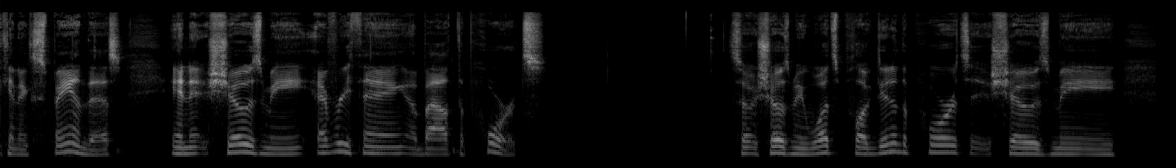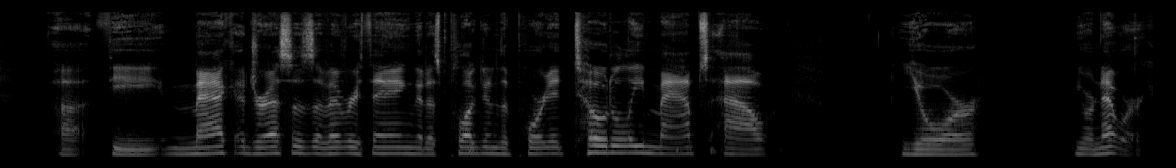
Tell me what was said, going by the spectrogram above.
can expand this and it shows me everything about the ports. So it shows me what's plugged into the ports. It shows me uh, the MAC addresses of everything that is plugged into the port. It totally maps out your your network.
